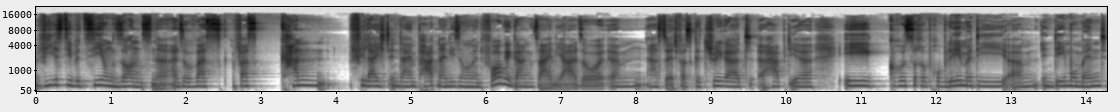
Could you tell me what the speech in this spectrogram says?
wie ist die Beziehung sonst? Ne? Also was, was kann vielleicht in deinem Partner in diesem Moment vorgegangen sein? Ja, also ähm, hast du etwas getriggert? Habt ihr eh größere Probleme, die ähm, in dem Moment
